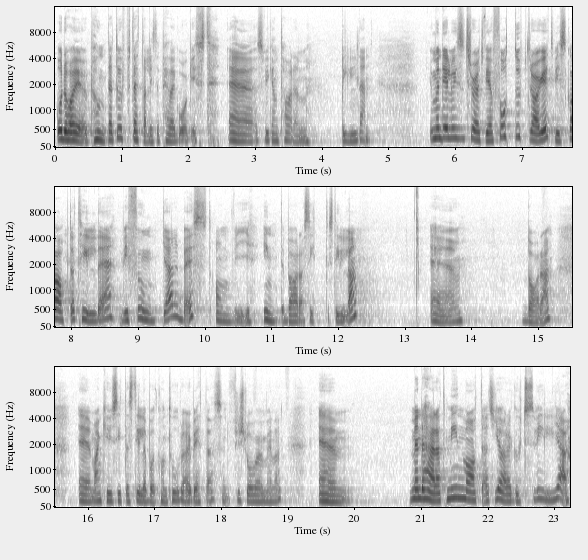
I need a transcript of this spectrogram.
och då har jag punktat upp detta lite pedagogiskt, eh, så vi kan ta den bilden. Jo, men delvis tror jag att vi har fått uppdraget, vi skapar till det, vi funkar bäst om vi inte bara sitter stilla. Eh, bara. Eh, man kan ju sitta stilla på ett kontor och arbeta, så du förstår vad jag menar. Ehm, men det här att min mat är att göra Guds vilja.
